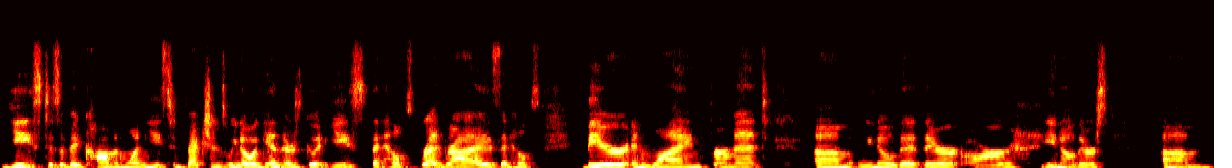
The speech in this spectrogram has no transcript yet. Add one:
Yeast is a big common one, yeast infections. We know again, there's good yeast that helps bread rise, that helps beer and wine ferment. Um, we know that there are, you know, there's um,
